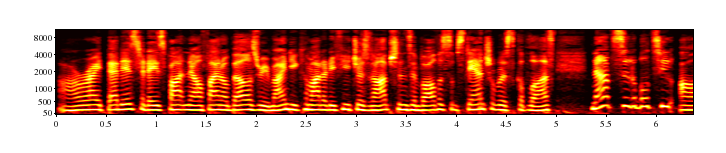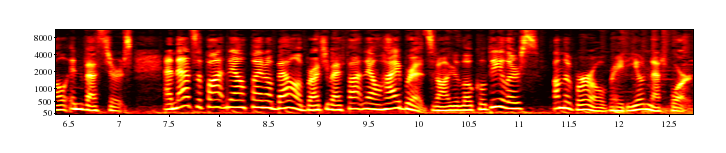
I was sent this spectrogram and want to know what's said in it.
All right, that is today's Fontanelle Final Bell. Bells. Remind you, commodity futures and options involve a substantial risk of loss, not suitable to all investors. And that's a Fontanelle Final Bell brought to you by Fontanelle Hybrids and all your local dealers on the Rural Radio Network.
